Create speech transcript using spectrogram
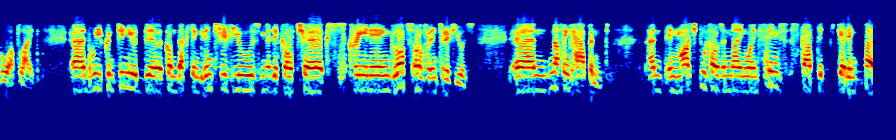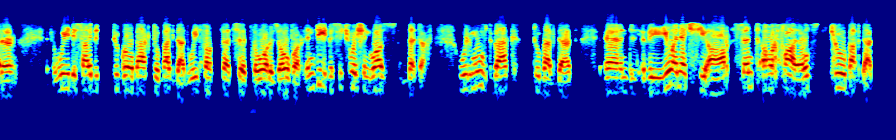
who applied. And we continued uh, conducting interviews, medical checks, screening, lots of interviews. And nothing happened. And in March 2009, when things started getting better, we decided to go back to Baghdad. We thought that's it, the war is over. Indeed, the situation was better. We moved back to Baghdad, and the UNHCR sent our files to Baghdad,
